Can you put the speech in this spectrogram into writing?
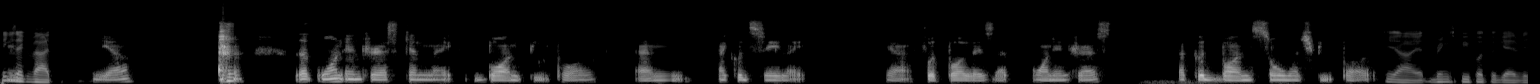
things Mhm. like that. Yeah. that one interest can like bond people and I could say like yeah, football is that one interest that could bond so much people. Yeah, it brings people together.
